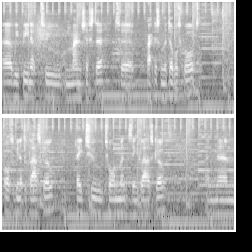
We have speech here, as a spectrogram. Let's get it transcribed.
Uh, we've been up to Manchester to practice on the doubles court. Also been up to Glasgow, played two tournaments in Glasgow and um,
